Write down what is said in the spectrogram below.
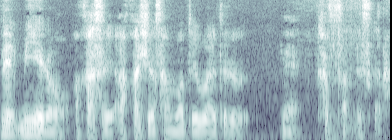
ね、三重の明石、明石家さんまと呼ばれてる、ね、カズさんですから。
